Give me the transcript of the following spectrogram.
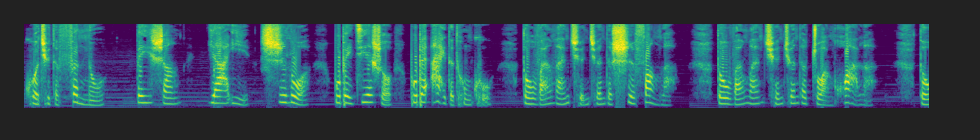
过去的愤怒、悲伤。压抑、失落、不被接受、不被爱的痛苦，都完完全全的释放了，都完完全全的转化了，都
